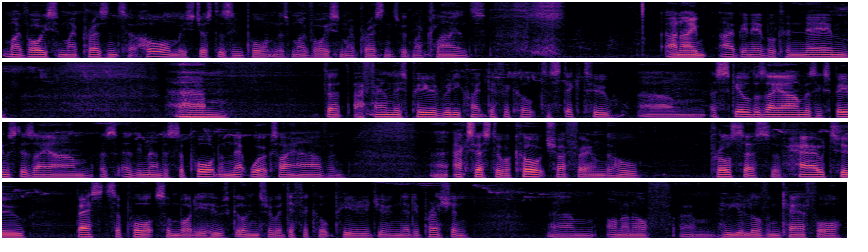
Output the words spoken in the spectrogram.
my voice and my presence at home is just as important as my voice and my presence with my clients. And I, I've been able to name um, that I found this period really quite difficult to stick to. Um, as skilled as I am, as experienced as I am, as, as the amount of support and networks I have, and uh, access to a coach, I found the whole process of how to best support somebody who's going through a difficult period during their depression, um, on and off, um, who you love and care for.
